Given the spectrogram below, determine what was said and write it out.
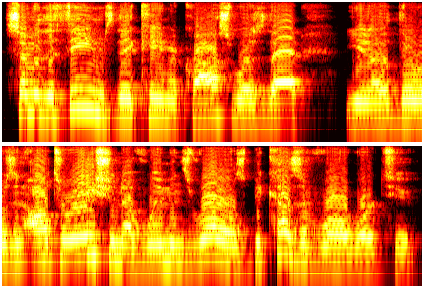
some of the themes they came across was that you know there was an alteration of women's roles because of World War II.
